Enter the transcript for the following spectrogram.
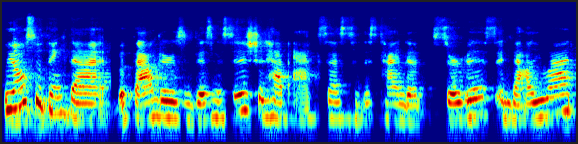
we also think that the founders and businesses should have access to this kind of service and value add,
